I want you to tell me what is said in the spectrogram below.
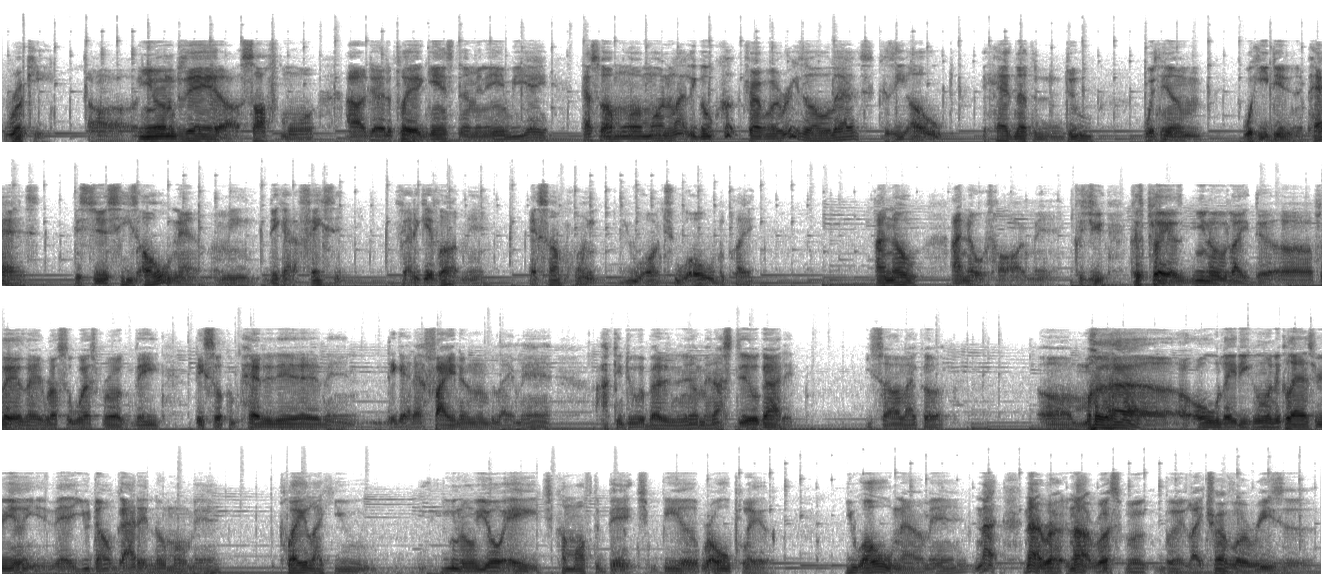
rookie, uh, you know what I'm saying, a sophomore out there to play against them in the NBA, that's all more more than likely go cook Trevor Ariza old ass, cause he old. It has nothing to do with him what he did in the past. It's just he's old now. I mean, they gotta face it got to give up, man. At some point, you are too old to play. I know, I know it's hard, man. Cause you, cause players, you know, like the uh, players like Russell Westbrook, they they so competitive and they got that fight in them. Like, man, I can do it better than them, and I still got it. You sound like a um, old lady going to class reunion, man. You don't got it no more, man. Play like you, you know, your age. Come off the bench. Be a role player. You old now, man. Not, not, not Westbrook, but like Trevor Ariza,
